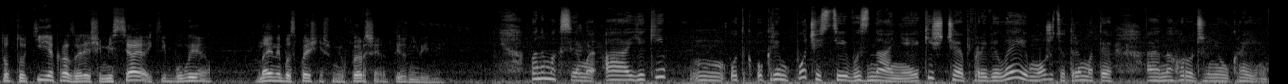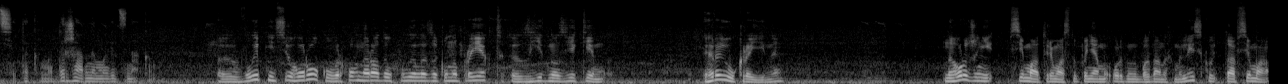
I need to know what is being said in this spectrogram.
Тобто ті якраз гарячі місця, які були найнебезпечнішими в перші тижні війни. Пане Максиме, а які, от окрім почесті і визнання, які ще привілеї можуть отримати е, нагороджені українці такими державними відзнаками? Е, В липні цього року Верховна Рада ухвалила законопроєкт, е, згідно з яким Герої України, нагороджені всіма трьома ступенями ордену Богдана Хмельницького та всіма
